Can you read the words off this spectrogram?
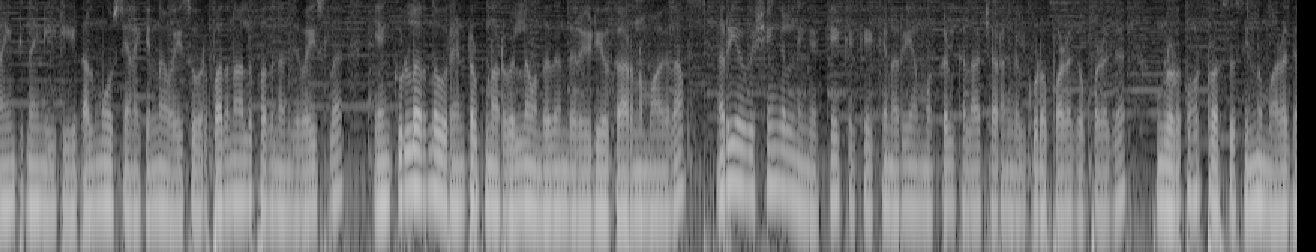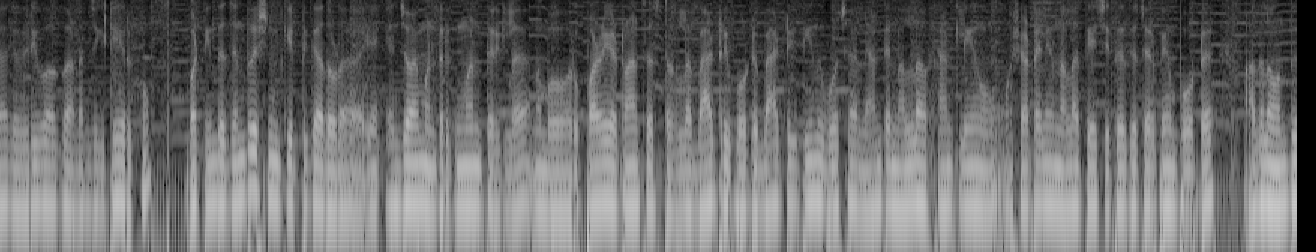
ninety nine eighty eight almost எனக்கு என்ன வயசு? ஒரு பதினாலு பதினஞ்சு வயசில் எனக்குள்ளே இருந்த ஒரு என்டர்ப்ரனர் வெளில வந்தது இந்த ரேடியோ காரணமாக தான். நிறைய விஷயங்கள் நீங்கள் கேட்க கேட்க நிறைய மக்கள் கலாச்சாரங்கள் கூட பழக பழக உங்களோட தாட் ப்ராசஸ் இன்னும் அழகாக விரிவாக அடைஞ்சிக்கிட்டே இருக்கும். பட் இந்த ஜென்ரேஷன் கிட்டுக்கு அதோட என்ஜாய்மெண்ட் இருக்குமான்னு தெரியல. நம்ம ஒரு பழைய டிரான்சிஸ்டரில் பேட்ரி போட்டு பேட்ரி தீர்ந்து போச்சா இல்லையான்ட்டு நல்லா ஃபேண்ட்லேயும் ஷர்ட்லேயும் நல்லா தேய்ச்சி தேய்ச்சி செருப்பையும் போட்டு அதில் வந்து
